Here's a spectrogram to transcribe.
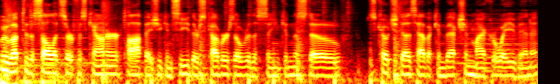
move up to the solid surface counter top. As you can see there's covers over the sink and the stove. This coach does have a convection microwave in it.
